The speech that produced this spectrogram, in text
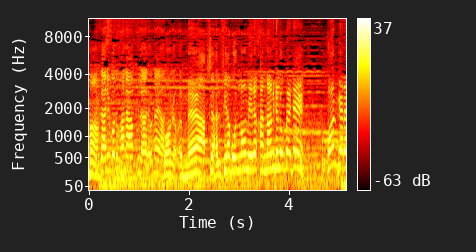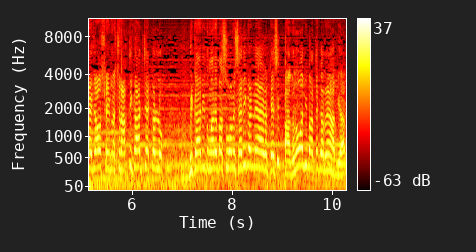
हाँ। भिखारियों को तो खाना आप खिला रहे हो ना यार? कौन? मैं आपसे हल्फिया बोल रहा हूँ मेरे खानदान के लोग बैठे हैं। कौन कह रहा है जाओ शनाख्ती कार्ड चेक कर लो। भिखारी तुम्हारे पास सुबह में सैरी करने आएगा। कैसी पागलों वाली बातें कर रहे हैं आप यार?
